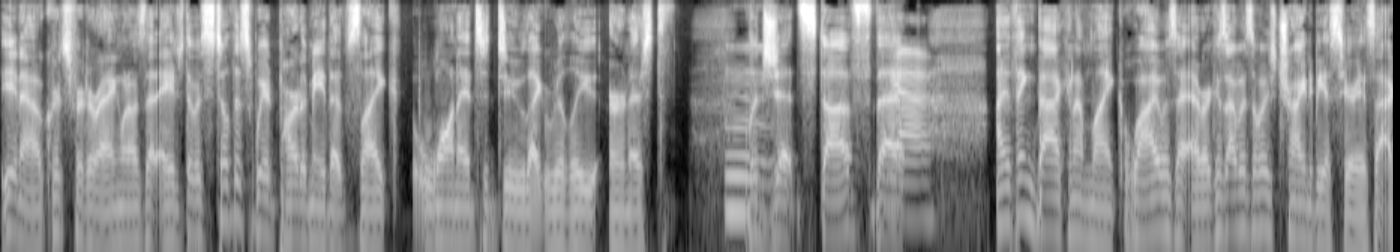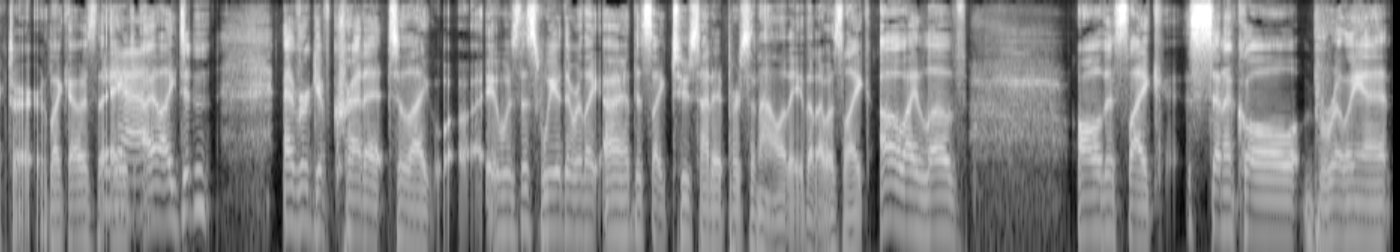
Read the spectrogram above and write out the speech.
you know, Christopher Durang when I was that age, there was still this weird part of me that's like wanted to do like really earnest, legit stuff. That Mm. Yeah. I think back and I'm like, why was I ever? Because I was always trying to be a serious actor. Like I was the age. I like didn't ever give credit to like. It was this weird. They were like I had this like two sided personality that I was like, oh, I love all this like cynical, brilliant,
